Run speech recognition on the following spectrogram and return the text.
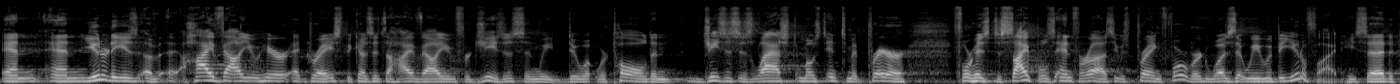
And, and unity is of uh, high value here at Grace because it's a high value for Jesus and we do what we're told. And Jesus' last, most intimate prayer for his disciples and for us, he was praying forward, was that we would be unified. He said,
